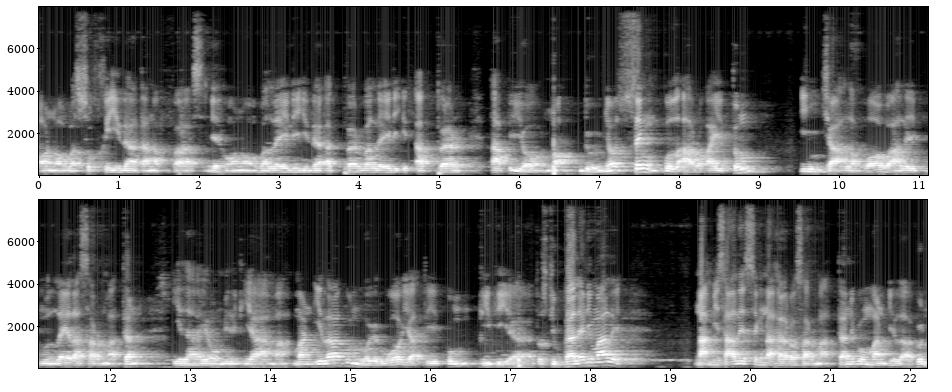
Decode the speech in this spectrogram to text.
Ono wasukhi idza tanaffas ya ono walaili idza adbar walaili id adbar. Tapi yo no dunya sing kul araaitum inja Allah wa alaikumul laila sarmadan ila yaumil man ilahun ghairu wa yatikum bidia terus dibaleni malih. Nak misale sing nahara sarmadan iku man ilahun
